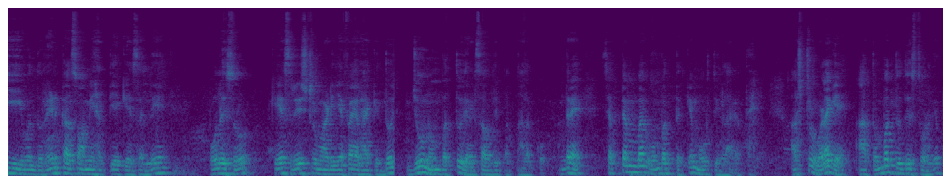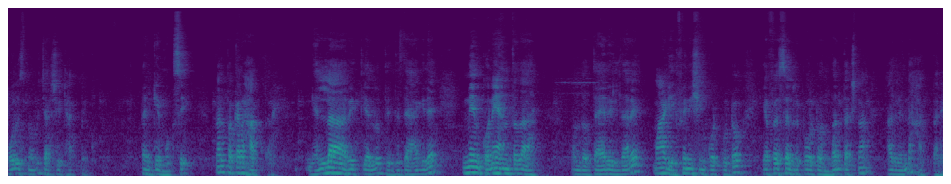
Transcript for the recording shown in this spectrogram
ಈ ಒಂದು ರೇಣುಕಾ ಸ್ವಾಮಿ ಹತ್ಯೆ ಕೇಸಲ್ಲಿ ಪೊಲೀಸರು ಕೇಸ್ ರಿಜಿಸ್ಟರ್ ಮಾಡಿ ಎಫ್ ಐ ಆರ್ ಹಾಕಿದ್ದು ಜೂನ್ ಒಂಬತ್ತು, ಎರಡು ಸಾವಿರದ ಇಪ್ಪತ್ತ್ನಾಲ್ಕು ಅಂದರೆ ಸೆಪ್ಟೆಂಬರ್ ಒಂಬತ್ತಕ್ಕೆ ಮೂರು ತಿಂಗಳಾಗತ್ತೆ. ಅಷ್ಟರ ಒಳಗೆ ಆ ತೊಂಬತ್ತು ದಿವಸದೊಳಗೆ ಪೊಲೀಸ್ನವರು ಚಾರ್ಜ್ ಶೀಟ್ ಹಾಕಬೇಕು. ತನಿಖೆ ಮುಗಿಸಿ ನನ್ನ ಪ್ರಕಾರ ಹಾಕ್ತಾರೆ. ಎಲ್ಲ ರೀತಿಯಲ್ಲೂ ತಿದ್ದತೆ ಆಗಿದೆ. ಇನ್ನೇನು ಕೊನೆ ಹಂತದ ಒಂದು ತಯಾರಿಲ್ದಾರೆ ಮಾಡಿ ಫಿನಿಷಿಂಗ್ ಕೊಟ್ಬಿಟ್ಟು ಎಫ್ ಎಸ್ ಎಲ್ ರಿಪೋರ್ಟ್ ಒಂದು ಬಂದ ತಕ್ಷಣ ಅದರಿಂದ ಹಾಕ್ತಾರೆ.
